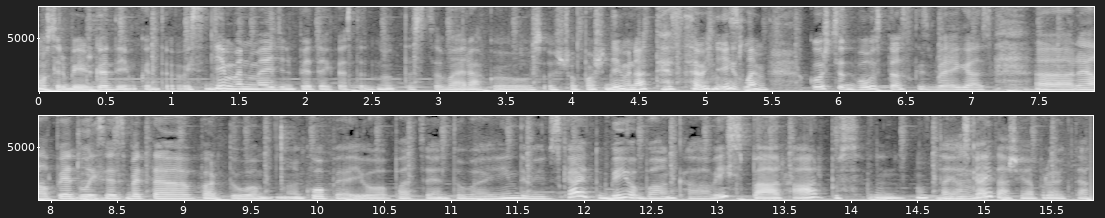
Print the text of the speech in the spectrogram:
mums ir bijuši gadījumi, kad visa ģimene mēģina pieteikties. Tad nu, tas vairāk uz, uz šo pašu ģimeni attiecas. Viņi izlemj, kurš tad būs tas, kas beigās uh, reāli piedalīsies. Bet uh, par to kopējo pacientu vai individu skaitu biobankā vispār ārpus, nu, tajā mm. skaitā šajā projektā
